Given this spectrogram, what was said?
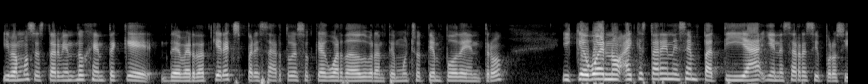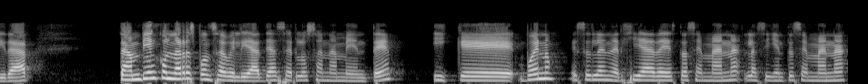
y vamos a estar viendo gente que de verdad quiere expresar todo eso que ha guardado durante mucho tiempo dentro, y que bueno, hay que estar en esa empatía y en esa reciprocidad, también con la responsabilidad de hacerlo sanamente y que, bueno, esa es la energía de esta semana. La siguiente semana,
